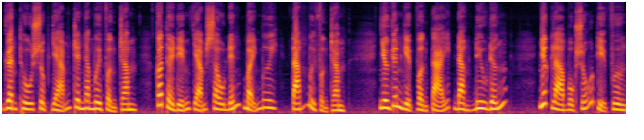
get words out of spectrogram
doanh thu sụt giảm trên 50%, có thời điểm giảm sâu đến 70-80%. Nhiều doanh nghiệp vận tải đang điêu đứng, nhất là một số địa phương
